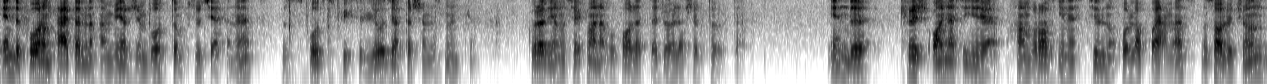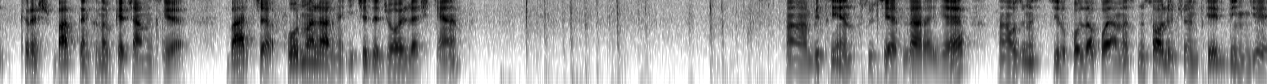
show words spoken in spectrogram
Endi forum titlini ham merging bottom xususiyatini biz 30 pikselga o'zgartirishimiz mumkin. Ko'radigan bo'lsak mana bu holatda joylashib turibdi. Endi kirish oynasiga ham birozgina stilni qo'llab qo'yamiz. Misol uchun kirish button knopkachamizga barcha formalarni ichida joylashgan btn xususiyatlariga o'zimiz stil qo'llab qo'yamiz. Misol uchun paddingga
